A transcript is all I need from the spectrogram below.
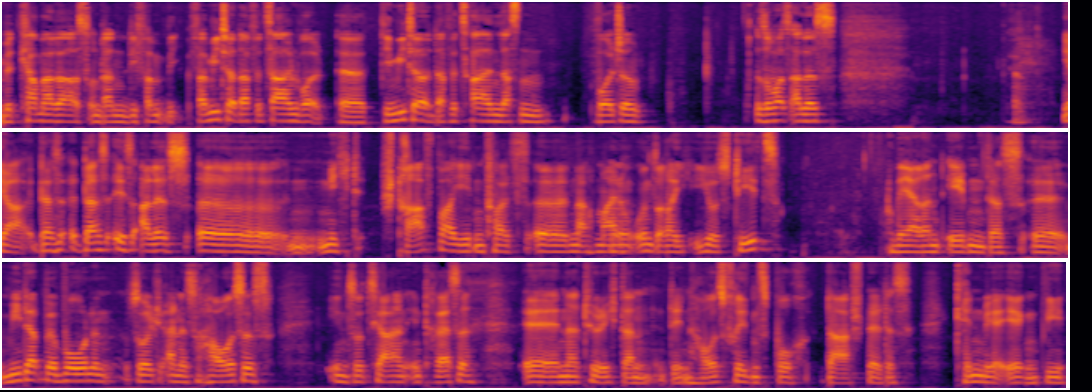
mit Kameras und dann die Vermieter dafür zahlen wollte, äh, die Mieter dafür zahlen lassen wollte. Sowas alles. Ja. Ja, das, das ist alles äh, nicht strafbar, jedenfalls äh, nach Meinung unserer Justiz, während eben das äh, Wiederbewohnen solch eines Hauses in sozialen Interesse äh, natürlich dann den Hausfriedensbruch darstellt. Das kennen wir irgendwie.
